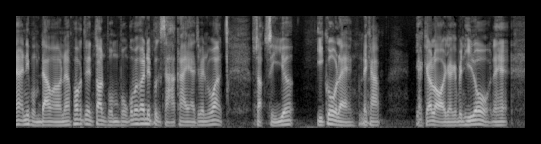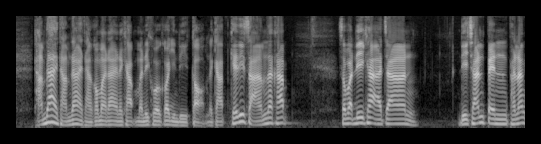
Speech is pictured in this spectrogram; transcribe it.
นะอันนี้ผมเดาเอานะเพราะเป็นตอนผมผมก็ไม่ค่อยได้ปรึกษาใคร อาจจะเป็นเพราะว่าศักดิ์ศรีเยอะอีโก้แรงนะครับอยากจะหล่ออยากจะเป็นฮีโร่นะฮะถามได้ถามได้ถามเข้ามาได้นะครับ Money Coach ก็ยินดีตอบนะครับเคสที่3นะครับสวัสดีค่ะอาจารย์ ดิฉันเป็นพนัก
